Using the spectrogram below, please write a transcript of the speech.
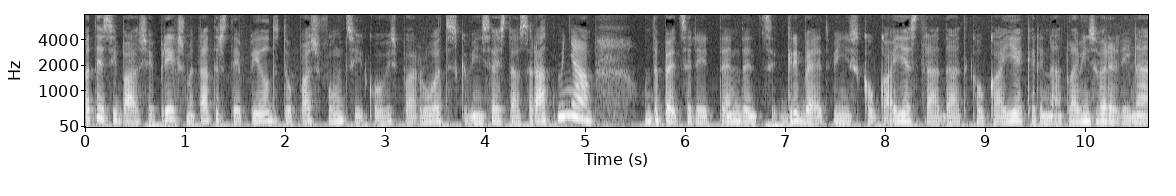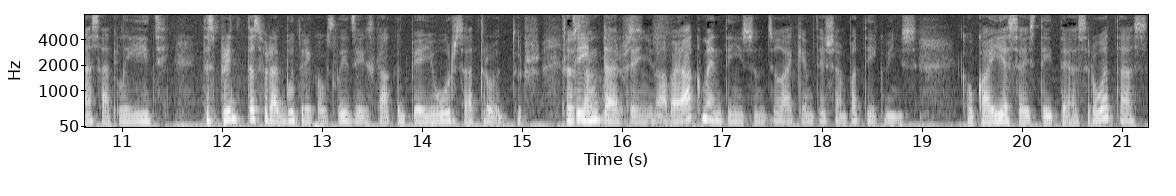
Patiesībā šie priekšmeti atrastie pilda to pašu funkciju, ko vispār rotas, ka viņi saistās ar atmiņām. Un tāpēc arī ir tendence gribēt viņus kaut kā iestrādāt, kaut kā iekarināt, lai viņus var arī nesāt līdzi. Tas, tas varētu būt arī kaut kas līdzīgs, kā kad pie jūras atrod tur tintarus vai akmentiņus, un cilvēkiem tiešām patīk viņus kaut kā iesaistīt tajās rotās.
